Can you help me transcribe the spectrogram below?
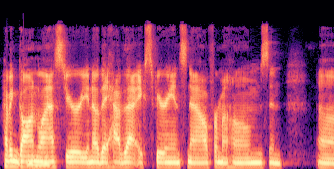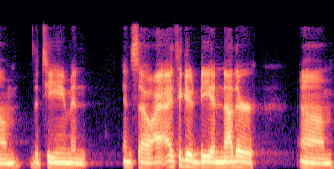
having gone last year. You know, they have that experience now for Mahomes and um, the team, and and so I, I think it would be another. Um,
